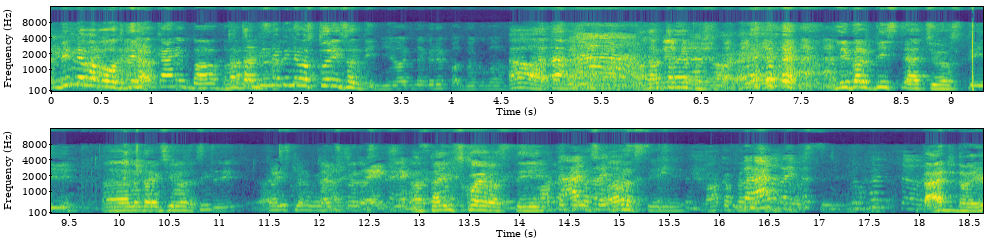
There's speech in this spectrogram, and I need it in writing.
भिन्नम् अभवत् किल अनेकानि बा- तत्र भिन्नभिन्नवस्तूनि सन्ति न्यूयार्क् नगरे पद्मकुमार आ, तद्- तदर्थमेव पृष्टवान् लिबर्टि स्टाच्यू अस्ति अनन्तरं किमस्ति अन्यत् किम्? आ, टैम्स् स्क्वेर् अस्ति अस्ति Bad vibes. बृहत् bad drive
